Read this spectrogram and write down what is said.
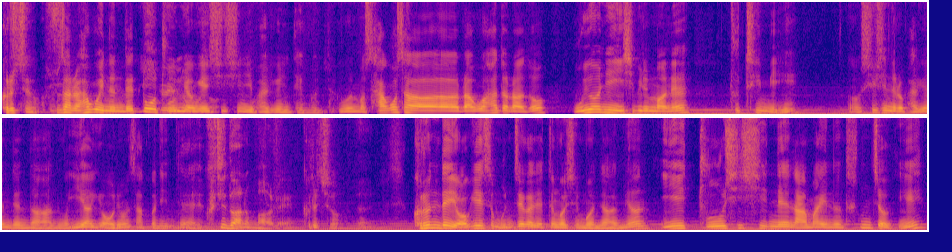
렇죠. 수사를 하고 있는데 또 두 명의 시신이 발견이 된 거죠. 이건 뭐 사고사라고 하더라도 우연히 20일 만에 두 팀이 어, 시신으로 발견된다는 건 이해하기 어려운 사건인데 크지도 않은 마을에. 그렇죠. 네. 그런데 여기에서 문제가 됐던 것이 뭐냐면 이 두 시신에 남아 있는 흔적이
